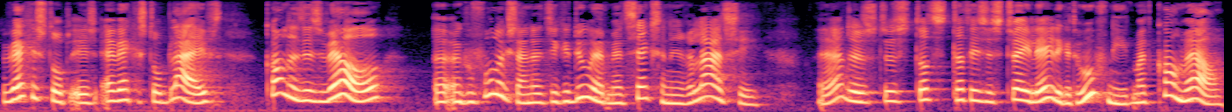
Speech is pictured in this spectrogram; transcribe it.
weggestopt is en weggestopt blijft, kan het dus wel uh, een gevolg zijn dat je gedoe hebt met seks en in relatie. Dus dus dat, dat is dus tweeledig. Het hoeft niet, maar het kan wel.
